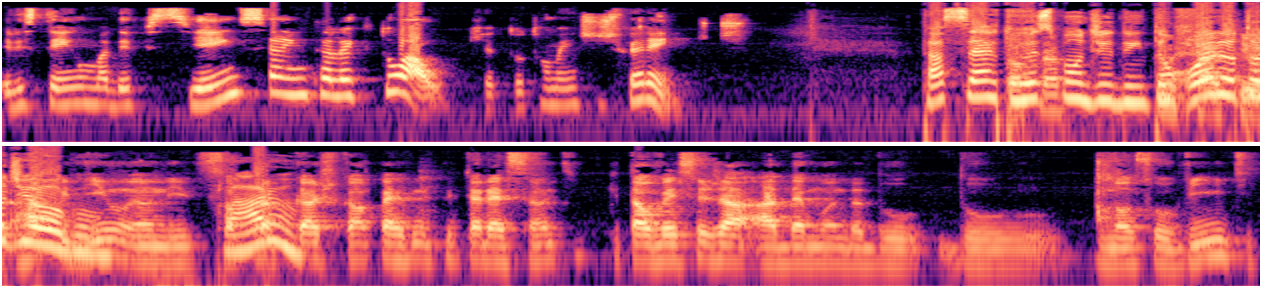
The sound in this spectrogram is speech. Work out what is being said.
eles têm uma deficiência intelectual, que é totalmente diferente. Tá certo, respondido então. Oi, doutor Diogo. Anny, claro. porque eu acho que é uma pergunta interessante, que talvez seja a demanda do, do, do nosso ouvinte,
